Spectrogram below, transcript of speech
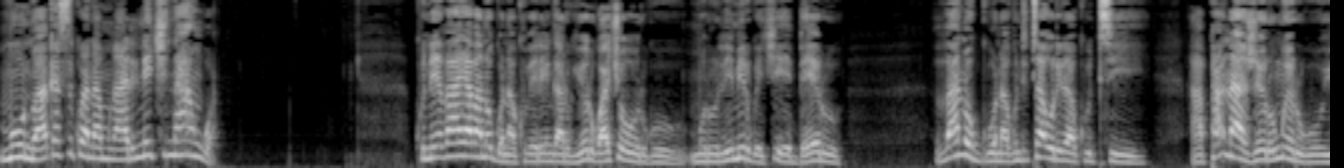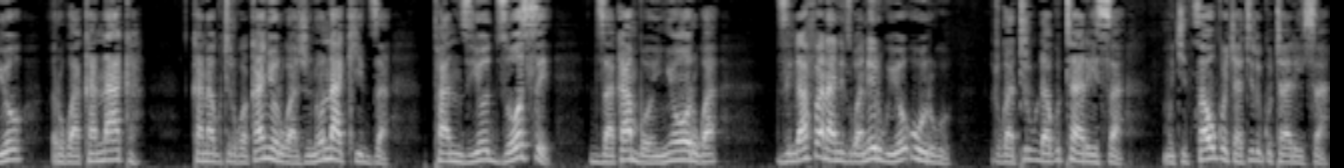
munhu akasikwa namwari nechinangwa. Kune vaya vanogona kuverenga rwiyo rwacho urwu mururimi rwechihebheru vanogona kunditaurira kuti hapanazve rumwe rwuyo rwakanaka kana kuti rwakanyorwa zvinonakidza panziyo dzose dzakambonyorwa dzingafananidzwa nerwiyo urwu rwatiri kuda kutarisa muchitsauko chatiri kutarisa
